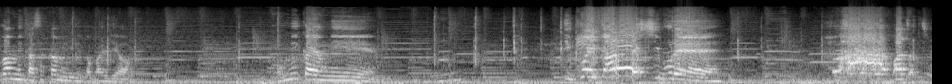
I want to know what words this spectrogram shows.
추가입니까? 삭감입니까? 빨리요. 뭡니까 형님? 입구에 깔아 씨부래 맞았죠?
